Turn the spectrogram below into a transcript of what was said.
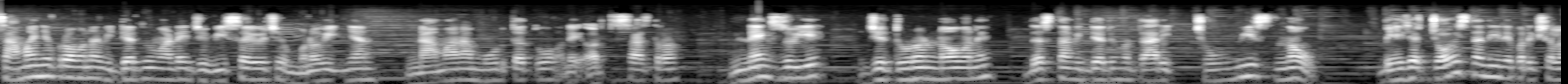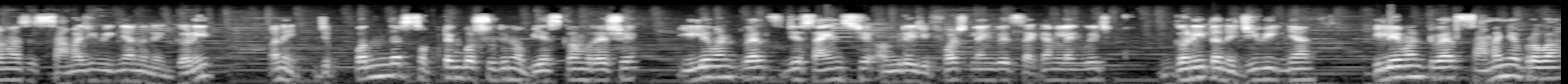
સામાન્ય પ્રવાહના વિદ્યાર્થીઓ માટે જે વિષયો છે, મનોવિજ્ઞાન, નામાના મૂળ તત્વો અને અર્થશાસ્ત્ર. નેક્સ્ટ જોઈએ, જે ધોરણ નવ અને દસના વિદ્યાર્થીઓ તારીખ છવ્વીસ નવ બે હજાર ચોવીસના દિને પરીક્ષા લેવામાં આવશે સામાજિક વિજ્ઞાન અને ગણિત. અને જે પંદર સપ્ટેમ્બર સુધીનો અભ્યાસક્રમ રહેશે ઇલેવન ટ્વેલ્થ જે સાયન્સ છે, અંગ્રેજી ફર્સ્ટ લેંગ્વેજ સેકન્ડ લેંગ્વેજ ગણિત અને જીવ વિજ્ઞાન ઇલેવન ટ્વેલ્થ સામાન્ય પ્રવાહ,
